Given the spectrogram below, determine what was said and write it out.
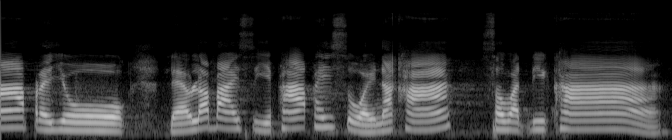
5 ประโยค แล้วระบายสีภาพให้สวยนะคะ สวัสดีค่ะ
